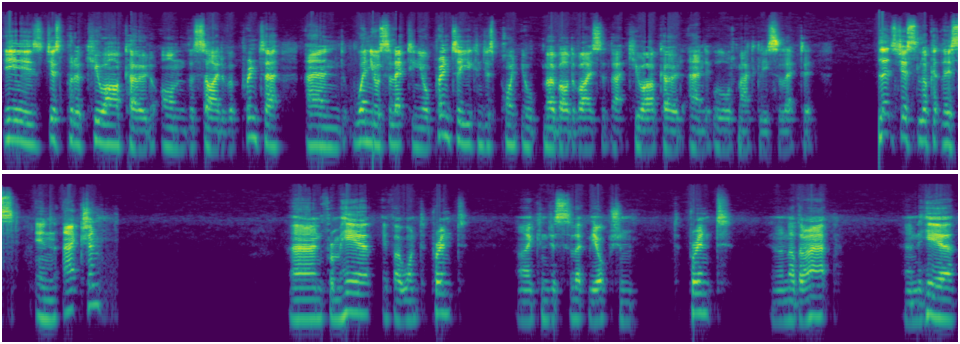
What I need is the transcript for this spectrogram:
is just put a QR code on the side of a printer and when you're selecting your printer you can just point your mobile device at that QR code and it will automatically select it. Let's just look at this in action. And from here if I want to print I can just select the option to print in another app. And here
